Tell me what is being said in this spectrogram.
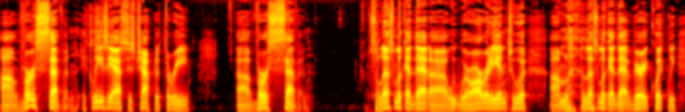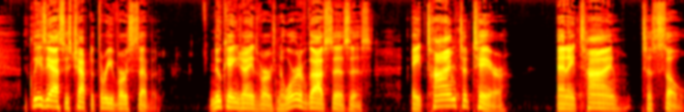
um, verse 7 ecclesiastes chapter 3 uh, verse 7 so let's look at that uh, we, are already into it. Um, let's look at that very quickly. Ecclesiastes chapter 3 verse 7 new king james version. The word of god says this a time to tear and a time to sew.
